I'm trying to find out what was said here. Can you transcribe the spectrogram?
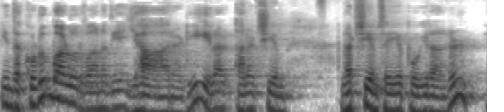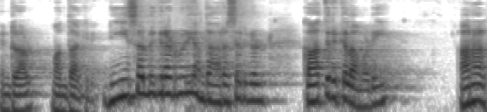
இந்த கொடும்பாளூர் வானதியை யாரடி அலட்சியம் லட்சியம் செய்ய போகிறார்கள்? என்றால் மந்தாகினி. நீ சொல்லுகிறபடி அந்த அரசர்கள் காத்திருக்கலாம் அடி ஆனால்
